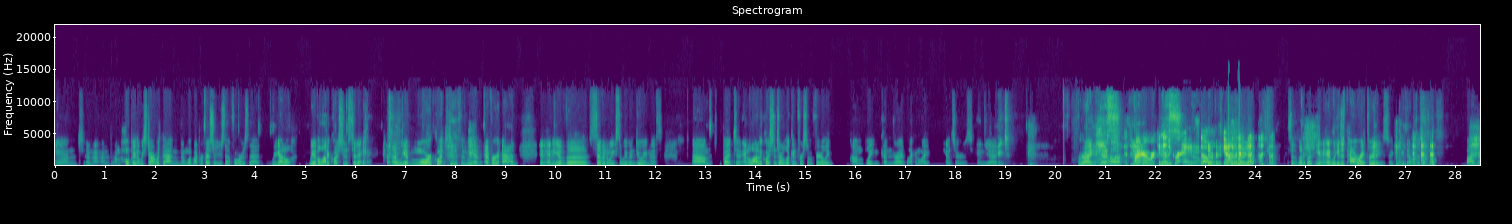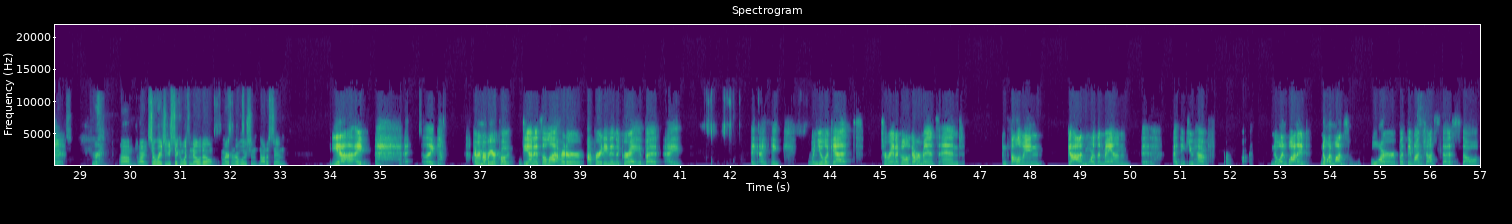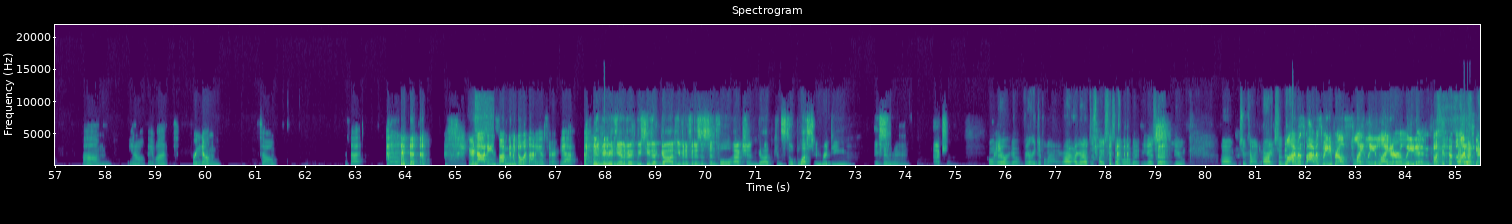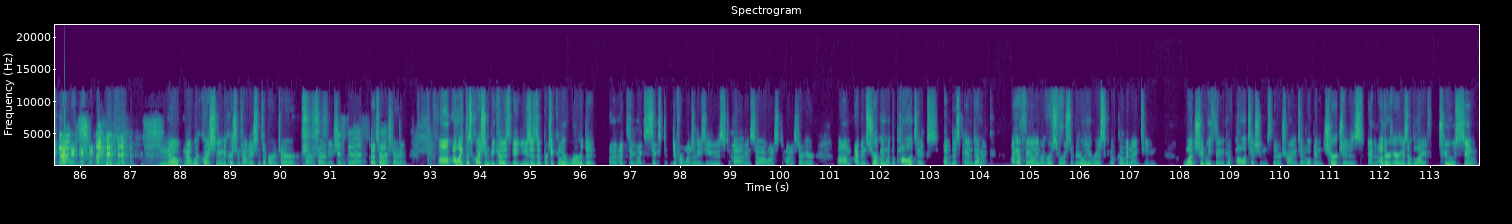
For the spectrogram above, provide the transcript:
and and I, I'm, I'm hoping that we start with that and then what my professor used that for is that we got a we have a lot of questions today uh, we have more questions than we have ever had in any of the seven weeks that we've been doing this um, but uh, and a lot of the questions are looking for some fairly um, blatant, cut and dried, black and white answers, and yet, Great. right? Yes. Uh, It's No. harder working in the gray. No. So There we- yeah. there we go, yeah. so let- let- you know, hey, we could just power right through these. I could be done with this in five minutes. Right. Um, all right. So, Rachel, you sticking with no though? American Revolution, not a sin. Yeah, I like I remember your quote, Dion, it's a lot harder operating in the gray, but I I, I think when you look at tyrannical governments and and following God more than man, eh, I think you have no one wanted no one wants war, but they want justice. So um, you know, they want freedom. So is that you're nodding, so I'm gonna go with that answer. Yeah. and maybe at the end of it, we see that God, even if it is a sinful action, God can still bless and redeem a sinful mm-hmm. action. Oh, right. there we go. Very diplomatic. All right, I gotta have to spice this up a little bit. You guys are too um, too kind. All right, so this, well, I was I was waiting for a slightly lighter lead-in, but, but let's keep going. no, no, we're questioning the Christian foundations of our entire of our entire nation. Let's do this. That's where we're starting. Um, I like this question because it uses a particular word that I'd say like six different ones of these used, uh, and so I want to want to start here. Um, I've been struggling with the politics of this pandemic. I have family members who are severely at risk of COVID 19. What should we think of politicians that are trying to open churches and other areas of life too soon,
